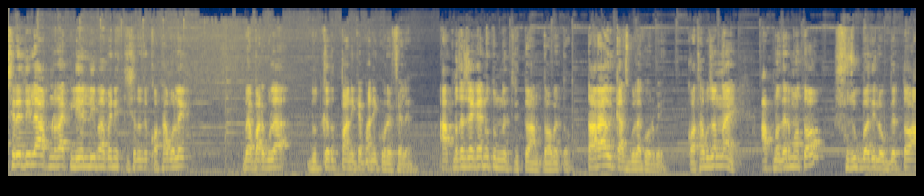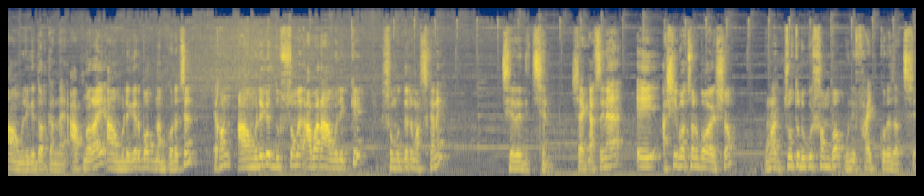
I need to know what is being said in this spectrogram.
ছেড়ে দিলে আপনারা ক্লিয়ারলি ভাবে নীতির সাথে কথা বলে ব্যাপারগুলা দুধ দুধ পানিকে পানি করে ফেলেন। আপনাদের জায়গায় নতুন নেতৃত্ব আনতে হবে তো। তারা ওই কাজগুলো করবে। কথা বুঝেন নাই? আপনাদের মতো সুযোগবাদী লোকদের তো আওয়ামী লীগের দরকার নাই। আপনারাই আওয়ামী লীগের বদনাম করেছেন। এখন আওয়ামী লীগের দুঃসময় আবার আওয়ামী লীগকে সমুদ্রের মাঝখানে ছেড়ে দিচ্ছেন। শেখ হাসিনা এই আশি বছর বয়স ওনার যতটুকু সম্ভব উনি ফাইট করে যাচ্ছে।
